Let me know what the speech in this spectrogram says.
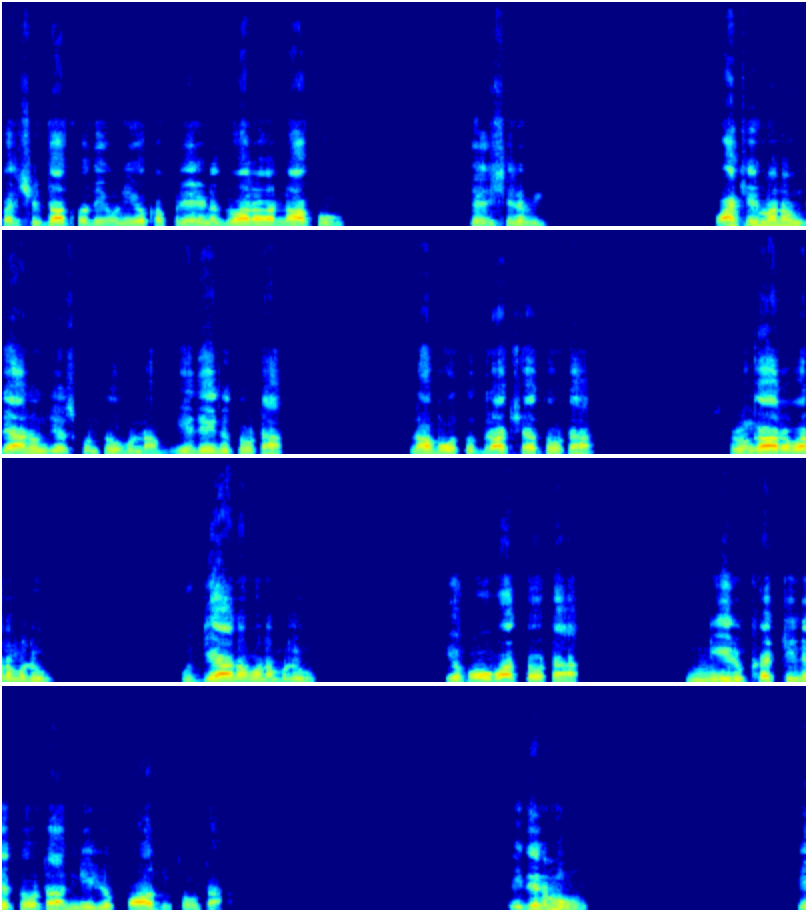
పరిశుద్ధాత్మ దేవుని యొక్క ప్రేరణ ద్వారా నాకు తెలిసినవి. వాటిని మనం ధ్యానం చేసుకుంటూ ఉన్నాం. ఏదైనా తోట? నాబోతు ద్రాక్ష తోట శృంగార వనములు ఉద్యాన వనములు యహోవా తోట నీరు కట్టిన తోట నీళ్ళు పారు తోట. ఈ దినము ఈ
